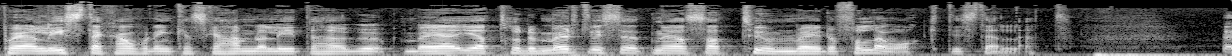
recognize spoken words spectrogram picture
på er lista kanske den ska hamna lite högre upp. Men jag, jag trodde möjligtvis att ni har satt Tomb Raider för lågt istället.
